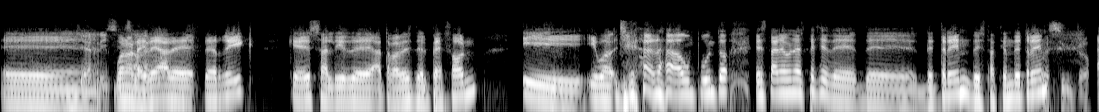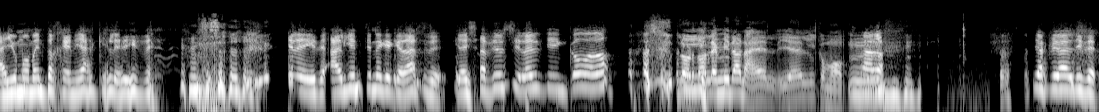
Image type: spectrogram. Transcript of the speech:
eh, bueno, la idea de, de Rick, que es salir de, a través del pezón. Y, y bueno, llegan a un punto, están en una especie de, de, de tren, de estación de tren. Besito. Hay un momento genial que le dice, que le dice, alguien tiene que quedarse. Y ahí se hace un silencio incómodo. Los Y- dos le miran a él y él como... mm, Claro. Y al final dice,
